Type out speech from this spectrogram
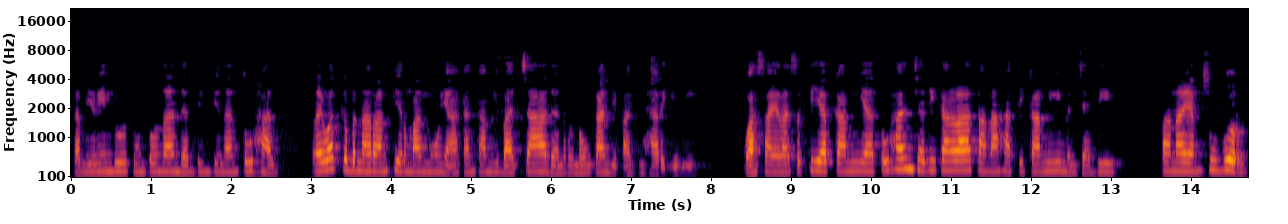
kami rindu tuntunan dan pimpinan Tuhan lewat kebenaran firman-Mu yang akan kami baca dan renungkan di pagi hari ini. Kuasailah setiap kami ya Tuhan, jadikanlah tanah hati kami menjadi tanah yang subur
